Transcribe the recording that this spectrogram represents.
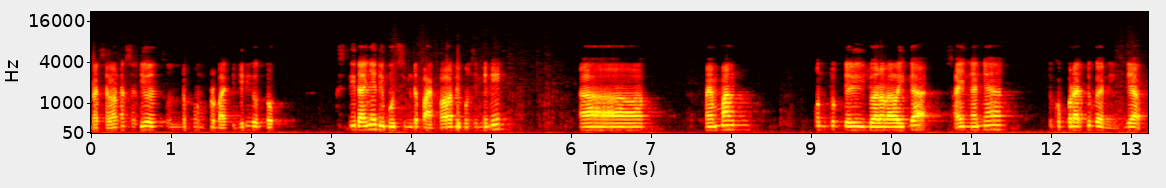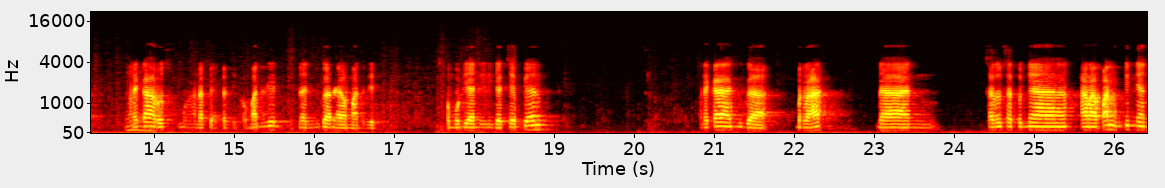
Barcelona serius untuk memperbaiki diri untuk setidaknya di musim depan. Kalau di musim ini uh, memang untuk jadi juara La Liga saingannya cukup berat juga nih. Dia hmm. mereka harus menghadapi Atletico Madrid dan juga Real Madrid. Kemudian di Liga Champions mereka juga berat dan satu-satunya harapan mungkin yang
